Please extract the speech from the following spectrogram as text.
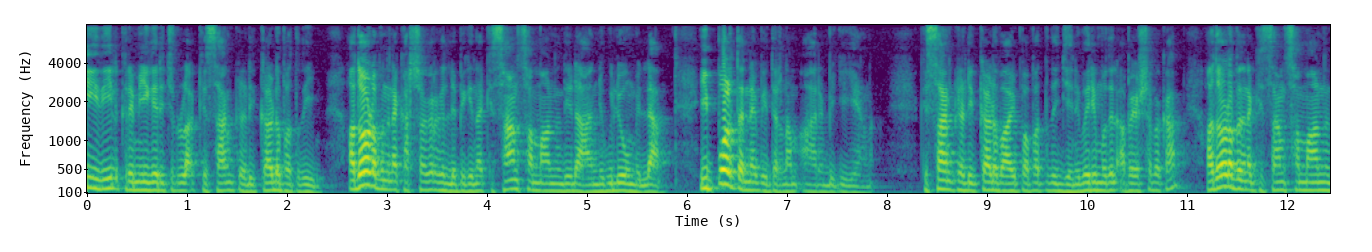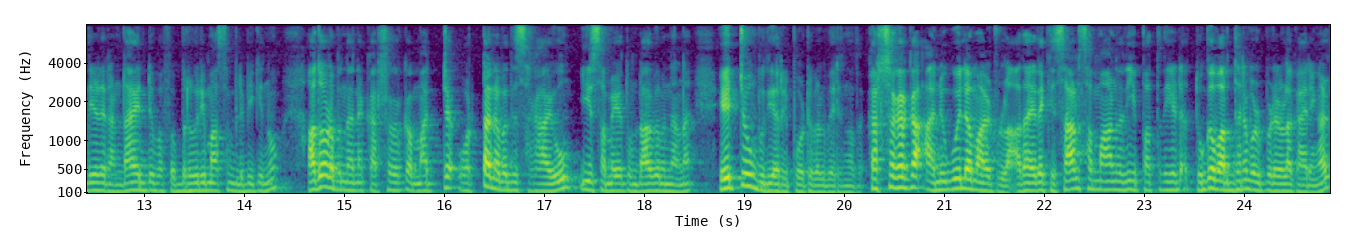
രീതിയിൽ ക്രമീകരിച്ചിട്ടുള്ള കിസാൻ ക്രെഡിറ്റ് കാർഡ് പദ്ധതിയും അതോടൊപ്പം തന്നെ കർഷകർക്ക് ലഭിക്കുന്ന കിസാൻ സമ്മാൻ നിധിയുടെ ആനുകൂല്യവുമെല്ലാം ഇപ്പോൾ തന്നെ വിതരണം ആരംഭിക്കുകയാണ്. കിസാൻ ക്രെഡിറ്റ് കാർഡ് വായ്പാ പദ്ധതി ജനുവരി മുതൽ അപേക്ഷ വെക്കാം. അതോടൊപ്പം തന്നെ കിസാൻ സമ്മാൻ നിധിയുടെ രണ്ടായിരം രൂപ ഫെബ്രുവരി മാസം ലഭിക്കുന്നു. അതോടൊപ്പം തന്നെ കർഷകർക്ക് മറ്റ് ഒട്ടനവധി സഹായവും ഈ സമയത്ത് ഉണ്ടാകുമെന്നാണ് ഏറ്റവും പുതിയ റിപ്പോർട്ടുകൾ വരുന്നത്. കർഷകർക്ക് അനുകൂലമായിട്ടുള്ള അതായത് കിസാൻ സമ്മാൻ നിധി പദ്ധതിയുടെ തുക വർധനം ഉൾപ്പെടെയുള്ള കാര്യങ്ങൾ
